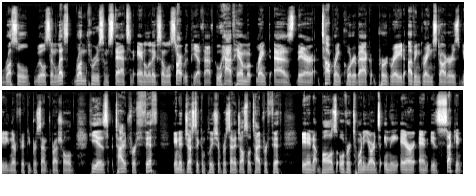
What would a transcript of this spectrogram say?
Russell Wilson. Let's run through some stats and analytics, and we'll start with PFF, who have him ranked as their top ranked quarterback per grade of ingrained starters, beating their 50% threshold. He is tied for fifth in adjusted completion percentage, also tied for fifth in balls over 20 yards in the air, and is second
